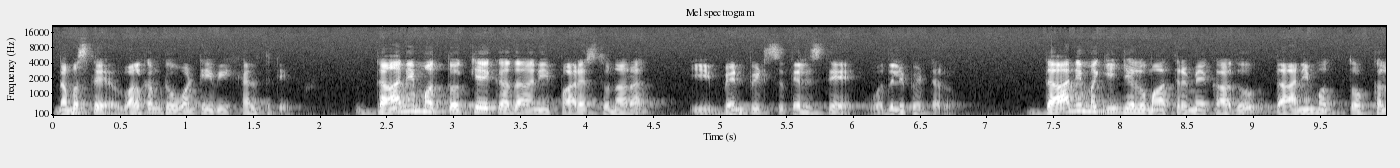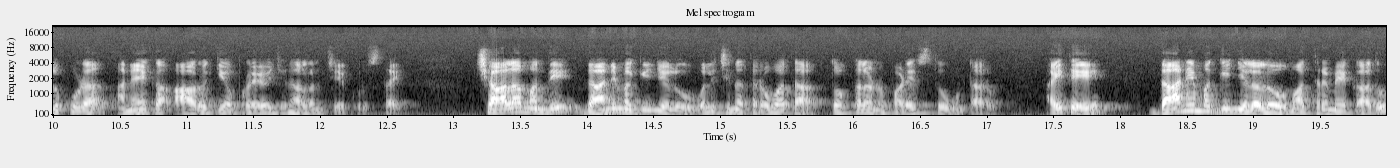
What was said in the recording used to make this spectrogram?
నమస్తే welcome to One TV health tip దానిమ్మ తొక్కే కదా అని పారేస్తున్నారా? ఈ బెనిఫిట్స్ తెలిస్తే వదిలిపెట్టరు. దానిమ్మ గింజలు మాత్రమే కాదు దానిమ్మ తొక్కలు కూడా అనేక ఆరోగ్య ప్రయోజనాలను చేకూరుస్తాయి. చాలామంది దానిమ్మ గింజలు ఒలిచిన తర్వాత తొక్కలను పడేస్తూ ఉంటారు. అయితే దానిమ్మ గింజలలో మాత్రమే కాదు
